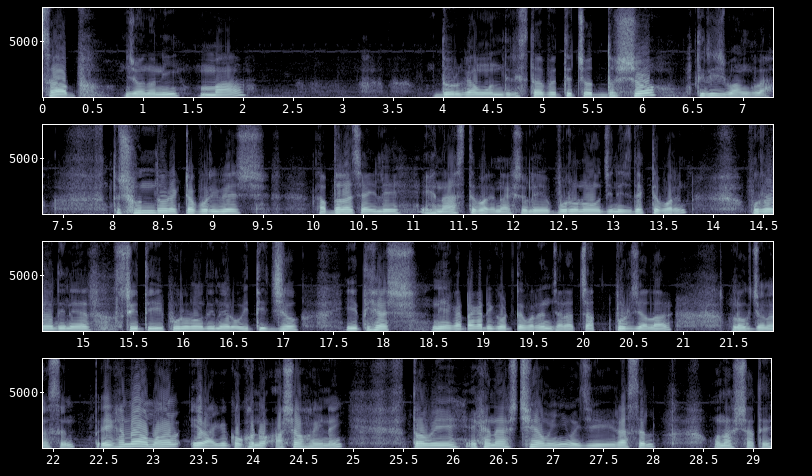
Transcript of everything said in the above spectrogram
সাব জননী, মা, দুর্গা মন্দির স্থাপিত চোদ্দোশো তিরিশ বাংলা। তো সুন্দর একটা পরিবেশ। আপনারা চাইলে এখানে আসতে পারেন আসলে পুরনো জিনিস দেখতে পারেন। পুরনো দিনের স্মৃতি, পুরনো দিনের ঐতিহ্য, ইতিহাস নিয়ে কাটাকাটি করতে পারেন যারা চাঁদপুর জেলার লোকজন আছেন। তো এখানে আমার এর আগে কখনো আসা হয় নাই। তবে এখানে আসছি আমি, ওই যে রাসেল, ওনার সাথে।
